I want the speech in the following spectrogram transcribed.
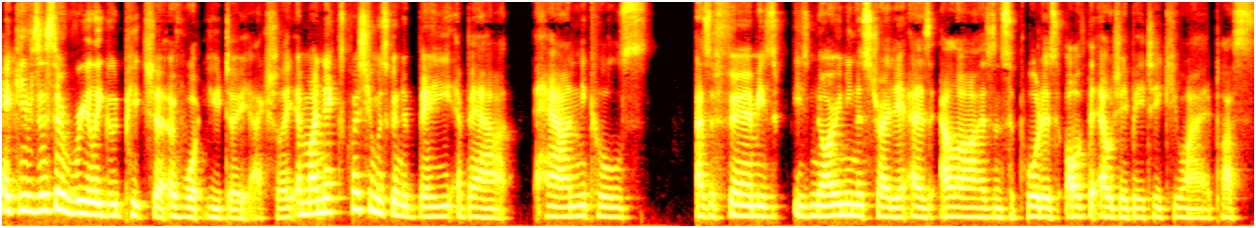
it gives us a really good picture of what you do, actually. And my next question was going to be about how Nicholes as a firm is is known in Australia as allies and supporters of the LGBTQIA plus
